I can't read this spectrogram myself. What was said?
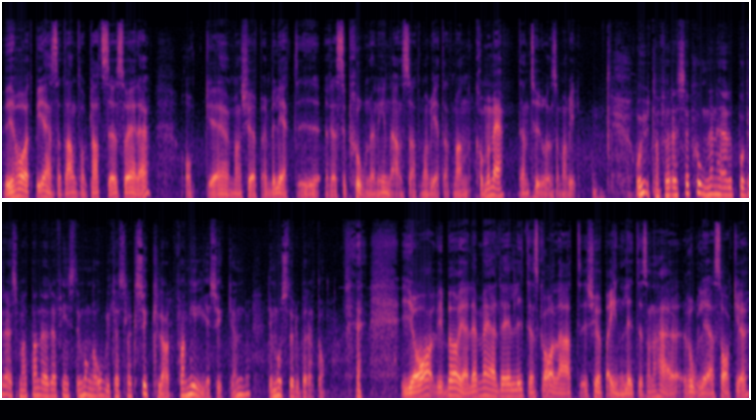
Vi har ett begränsat antal platser, så är det. Och eh, man köper en biljett i receptionen innan så att man vet att man kommer med den turen som man vill. Mm. Och utanför receptionen här på gräsmattan där, där finns det många olika slags cyklar. Familjecykeln, det måste du berätta om ja, vi började med en liten skala att köpa in lite sådana här roliga saker.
